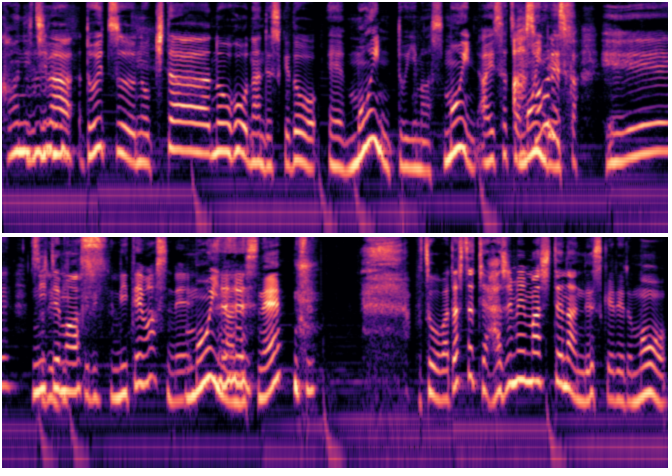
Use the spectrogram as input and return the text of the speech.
こんにちは、ドイツの北の方なんですけど、えー、モインと言います。モイン。挨拶はモインです。か。へえ似てます。似てますね。モインなんですね そう私たち初めましてなんですけれども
